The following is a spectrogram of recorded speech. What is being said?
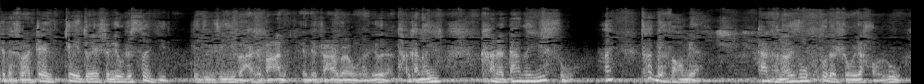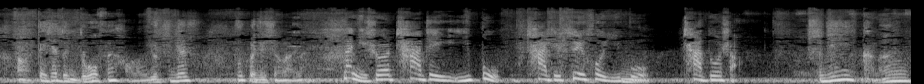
给他说，这这一堆是六十四 G 的，这就是一百二十八的，这就是二百五十六的。他可能看着单子一数，哎，特别方便。他可能入库的时候也好入啊，这些都你都给我分好了，我就直接入过就行了。那你说差这一步，差这最后一步，差多少？实际可能。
